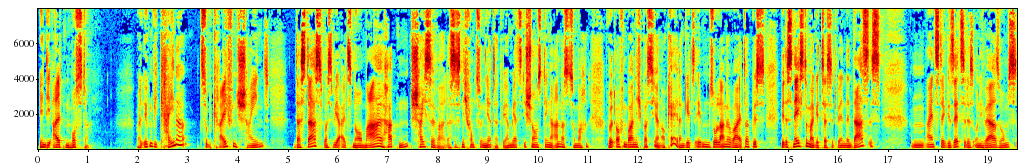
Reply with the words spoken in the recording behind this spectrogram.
in die alten Muster. Weil irgendwie keiner zu begreifen scheint, dass das, was wir als normal hatten, scheiße war, dass es nicht funktioniert hat. Wir haben jetzt die Chance, Dinge anders zu machen. Wird offenbar nicht passieren. Okay, dann geht's eben so lange weiter, bis wir das nächste Mal getestet werden. Denn das ist ähm, eins der Gesetze des Universums,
